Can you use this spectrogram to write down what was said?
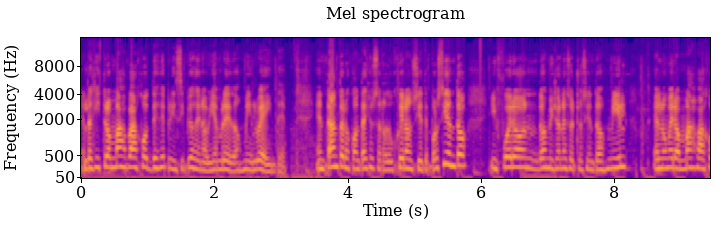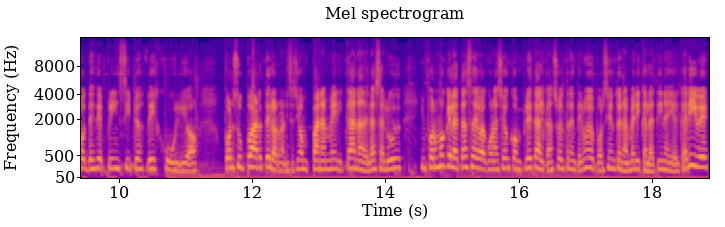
el registro más bajo desde principios de noviembre de 2020. En tanto, los contagios se redujeron 7% y fueron 2.800.000, el número más bajo desde principios de julio. Por su parte, la Organización Panamericana de la Salud informó que la tasa de vacunación completa alcanzó el 39% en América Latina y el Caribe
